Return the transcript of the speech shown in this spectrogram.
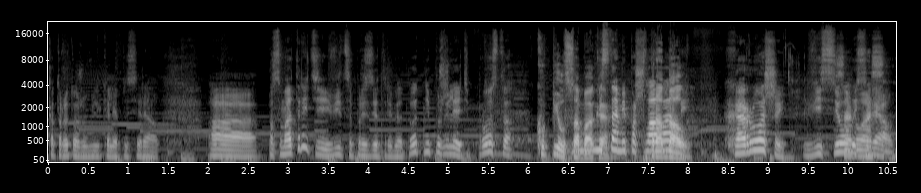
который тоже великолепный сериал, а, посмотрите «Вице-президент», ребят, вот не пожалейте, просто Купил собака. местами пошловатый, Продал. хороший, веселый Согласен. сериал.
